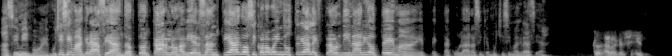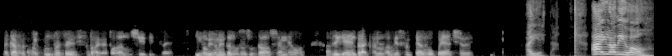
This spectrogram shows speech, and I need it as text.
Así mismo es. Muchísimas gracias, doctor Carlos Javier Santiago, psicólogo industrial, extraordinario tema, espectacular. Así que muchísimas gracias. Claro que sí, cada cual con presencia para que pueda lucir y, obviamente los resultados sean mejor. Así que entra Carlos Javier Santiago, PhD. Ahí está. Ahí lo dijo.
